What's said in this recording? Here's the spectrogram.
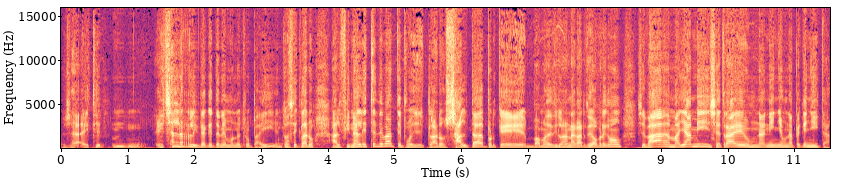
O sea, es que mm, esa es la realidad que tenemos en nuestro país. Entonces, claro, al final este debate, pues claro, salta porque, vamos a decir, la Ana García Obregón se va a Miami y se trae una niña, una pequeñita.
